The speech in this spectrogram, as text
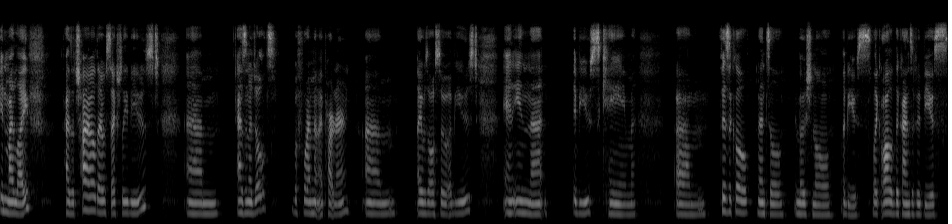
in my life as a child I was sexually abused. Um as an adult before I met my partner, um I was also abused and in that abuse came um physical, mental, emotional abuse, like all of the kinds of abuse,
